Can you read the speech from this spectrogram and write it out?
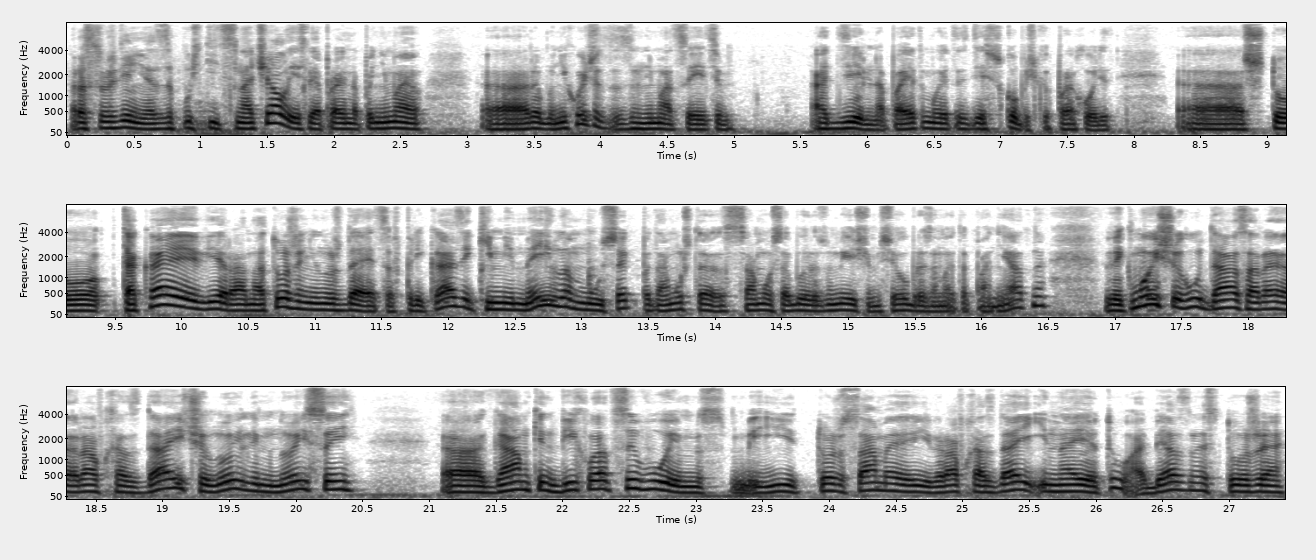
рассуждения запустить сначала, если я правильно понимаю, э, рыба не хочет заниматься этим отдельно, поэтому это здесь в скобочках проходит, э, что такая вера, она тоже не нуждается в приказе кимимейла мусек, потому что, само собой разумеющимся образом это понятно. Век мой шигу да равхаздай шилой лимнойсей Гамкин Бихла Цивуем. И то же самое и Рав Хаздай и на эту обязанность тоже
